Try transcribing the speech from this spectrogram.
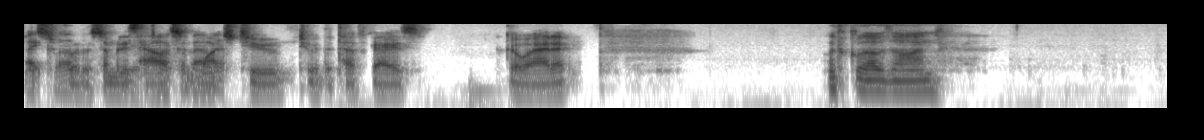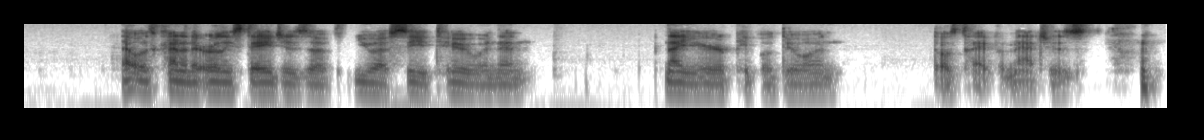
Fight just Club. go to somebody's talk house and about watch two two of the tough guys go at it with gloves on. That was kind of the early stages of UFC too, and then now you hear people doing those type of matches.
